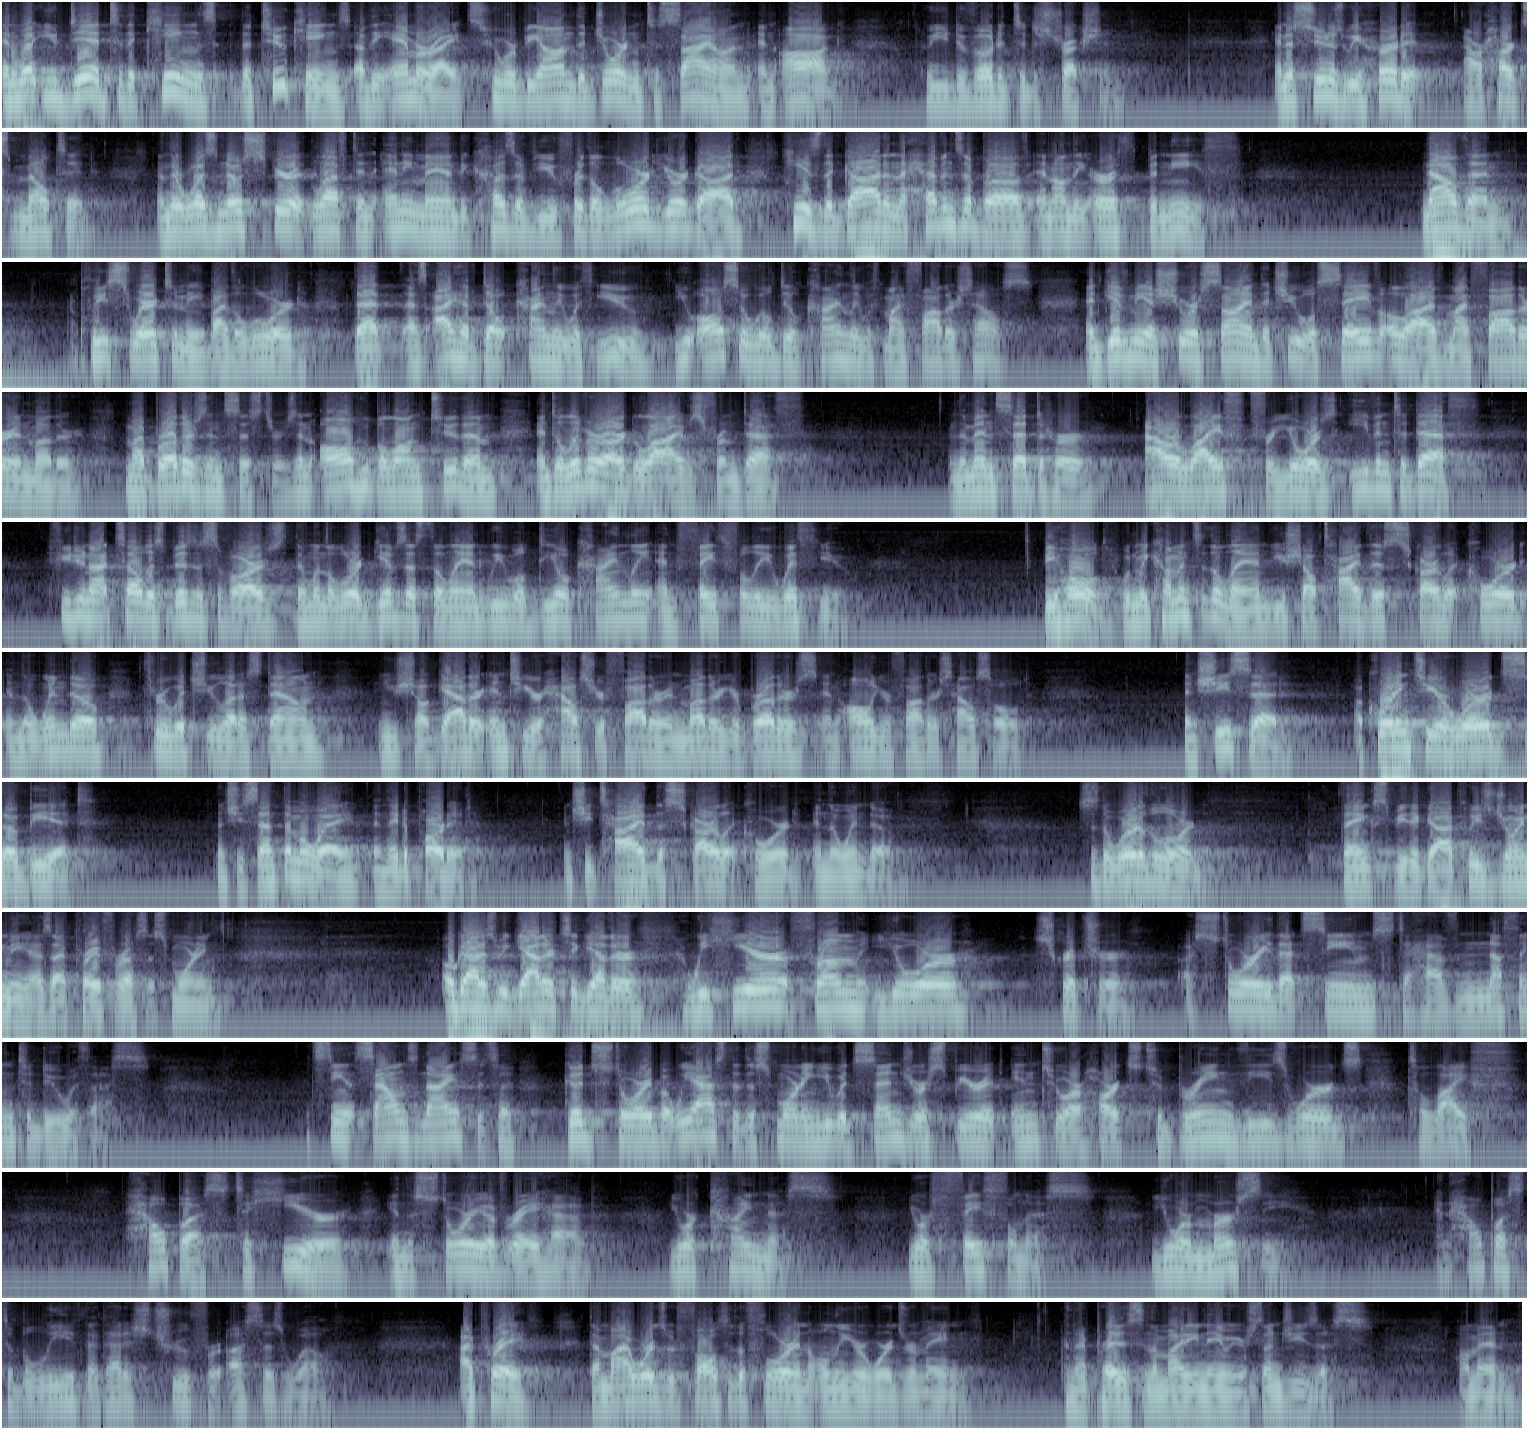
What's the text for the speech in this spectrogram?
and what you did to the kings, the two kings of the Amorites, who were beyond the Jordan, to Sihon and Og, who you devoted to destruction. And as soon as we heard it, our hearts melted and there was no spirit left in any man because of you. For the Lord your God, He is the God in the heavens above and on the earth beneath. Now then, please swear to me by the Lord that as I have dealt kindly with you, you also will deal kindly with my father's house. And give me a sure sign that you will save alive my father and mother, my brothers and sisters, and all who belong to them, and deliver our lives from death. And the men said to her, Our life for yours, even to death. If you do not tell this business of ours, then when the Lord gives us the land, we will deal kindly and faithfully with you. Behold, when we come into the land, you shall tie this scarlet cord in the window through which you let us down, and you shall gather into your house your father and mother, your brothers, and all your father's household. And she said, According to your words, so be it. Then she sent them away, and they departed. And she tied the scarlet cord in the window. This is the word of the Lord. Thanks be to God. Please join me as I pray for us this morning. Oh God, as we gather together, we hear from your scripture a story that seems to have nothing to do with us. It sounds nice, it's a good story, but we ask that this morning you would send your spirit into our hearts to bring these words to life. Help us to hear in the story of Rahab your kindness, your faithfulness your mercy, and help us to believe that that is true for us as well. I pray that my words would fall to the floor and only your words remain. And I pray this in the mighty name of your Son, Jesus. Amen.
